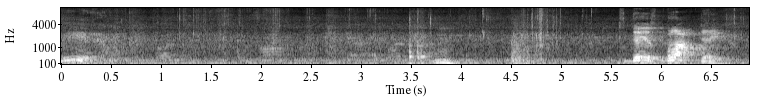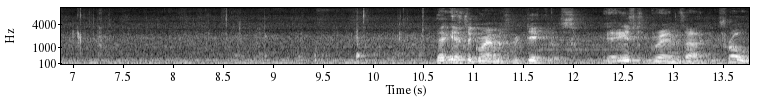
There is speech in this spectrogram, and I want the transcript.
Yeah. Mm. Today is block day. That Instagram is ridiculous. Yeah, Instagram is out of control.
